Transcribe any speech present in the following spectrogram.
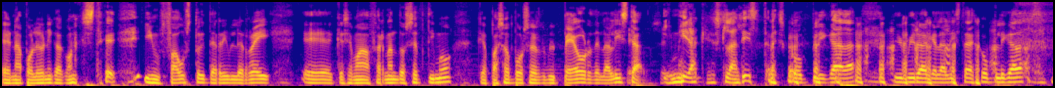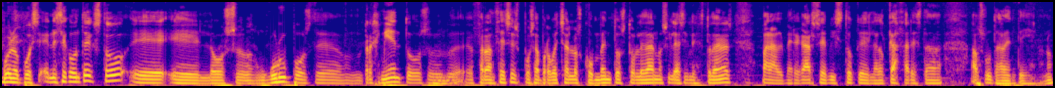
eh, napoleónica con este infausto y terrible rey eh, que se llamaba Fernando VII, que pasó por ser el peor de la lista. Sí. Y mira que es la lista es complicada. y mira que la lista es complicada. Bueno, pues en ese contexto, eh, los grupos de regimientos franceses pues aprovechan los conventos toledanos y las iglesias toledanas para albergarse, visto que el alcázar está absolutamente lleno. ¿no?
